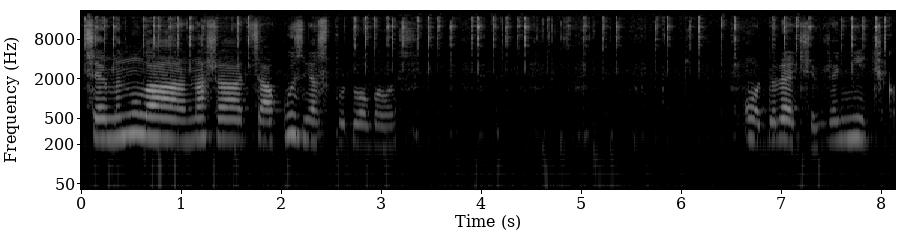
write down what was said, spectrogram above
це минула наша ця кузня сподобалась. О, до речі, вже нічка.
